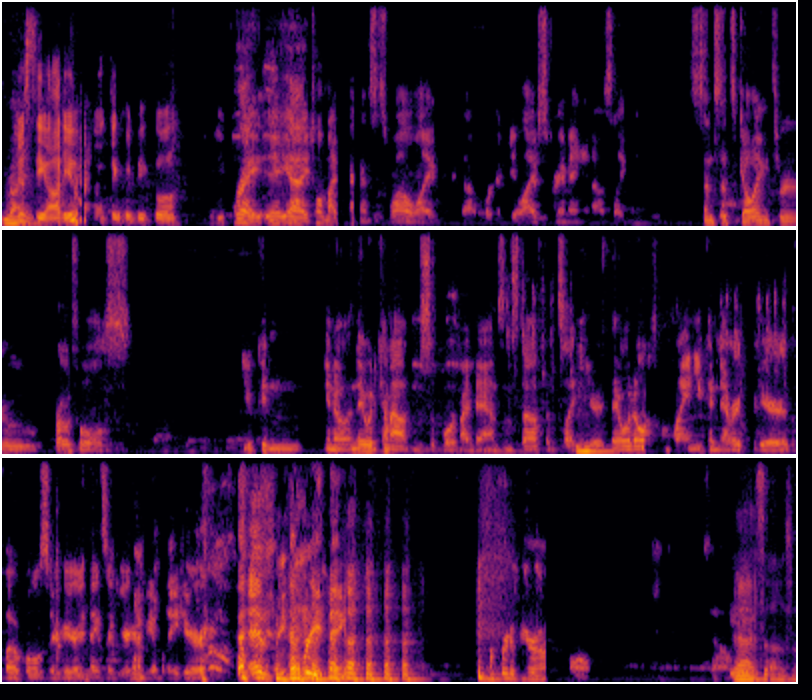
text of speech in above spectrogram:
right just the audio, I think would be cool. Right. Yeah, yeah, I told my parents as well, like live streaming, and I was like, since it's going through Pro Tools, you can you know, and they would come out and support my bands and stuff. It's like Mhm. you're, they would always complain you can never hear the vocals or hear anything. It's like you're gonna be able to hear Everything. everything. Comfort of your own home. So That's awesome.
